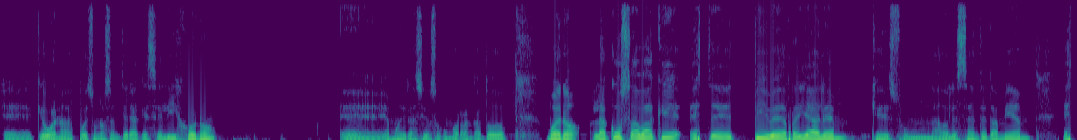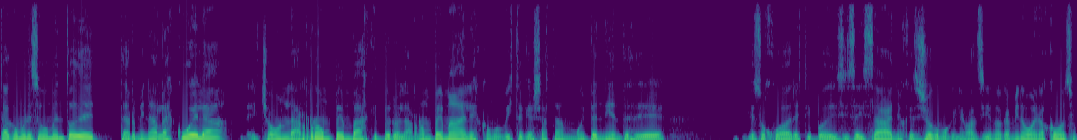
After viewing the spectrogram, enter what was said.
eh, que bueno, después uno se entera que es el hijo, ¿no? Eh, es muy gracioso cómo arranca todo. Bueno, la cosa va que este pibe, Ray Allen, que es un adolescente también, está como en ese momento de terminar la escuela, el chabón la rompe en básquet, pero la rompe mal, es como, viste que allá están muy pendientes de esos jugadores tipo de 16 años, qué sé yo, como que les van siguiendo camino, bueno, es como si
